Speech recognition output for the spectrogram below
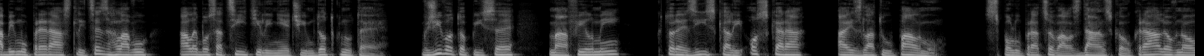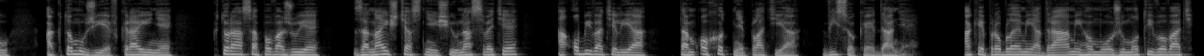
aby mu prerástli cez hlavu alebo sa cítili niečím dotknuté. V životopise má filmy, ktoré získali Oscara aj Zlatú palmu. Spolupracoval s dánskou kráľovnou a k tomu žije v krajine, ktorá sa považuje za najšťastnejšiu na svete a obyvatelia tam ochotne platia vysoké dane. Aké problémy a drámy ho môžu motivovať,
